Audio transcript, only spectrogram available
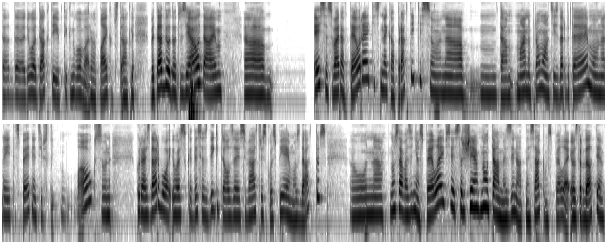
Tad uh, ļoti aktīvi tika novērot laikapstākļi. Bet atbildot uz jautājumu. Uh, Es esmu vairāk teorētiķis nekā praktiķis. Un, tā mana promocijas darba tēma un arī tas pētniecības lauks, un, kurā es darbojos, kad es esmu digitalizējis vēsturiskos pieejamos datus. Un, nu, savā ziņā spēlējusies ar šiem, nu, tā mēs zinātnē sakām, spēlējos ar datiem.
